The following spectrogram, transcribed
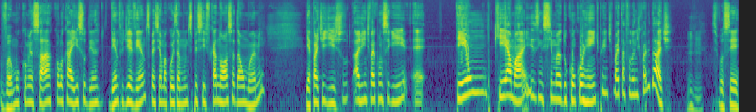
Vamos começar a colocar isso dentro, dentro de eventos, vai ser uma coisa muito específica nossa da Umami. E a partir disso, a gente vai conseguir é, ter um que a mais em cima do concorrente, porque a gente vai estar falando de qualidade. Uhum. Se você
